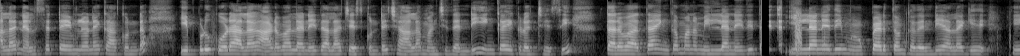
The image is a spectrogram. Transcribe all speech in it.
అలా నెలసరి టైంలోనే కాకుండా ఎప్పుడు కూడా అలా ఆడవాళ్ళు అనేది అలా చేసుకుంటే చాలా మంచిదండి. ఇంకా ఇక్కడ వచ్చేసి తర్వాత ఇంకా మనం ఇల్లు అనేది ఇల్లు అనేది మాప్ పెడతాం కదండి. అలాగే ఈ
